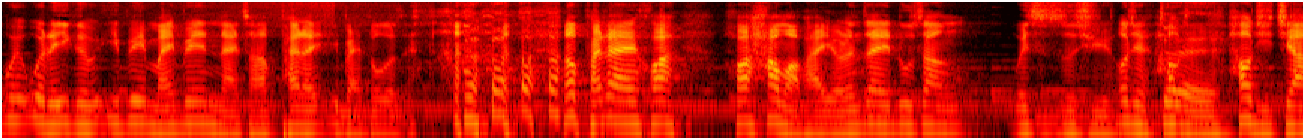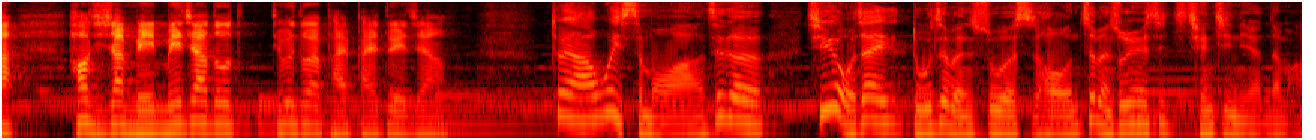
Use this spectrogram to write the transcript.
为为了一个一杯买一杯奶茶排了一百多个人，然后排来花花号码牌，有人在路上维持秩序，而且好好几家好几家每每家都前面都在排排队这样。对啊，为什么啊？这个其实我在读这本书的时候，这本书因为是前几年的嘛，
